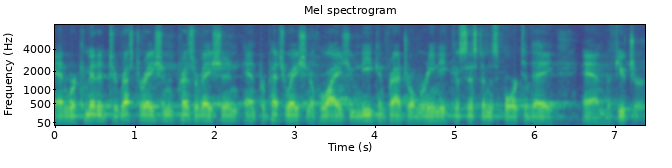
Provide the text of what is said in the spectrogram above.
and we're committed to restoration, preservation, and perpetuation of Hawaii's unique and fragile marine ecosystems for today and the future.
